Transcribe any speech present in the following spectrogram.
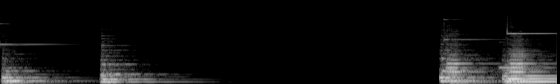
Thank you.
